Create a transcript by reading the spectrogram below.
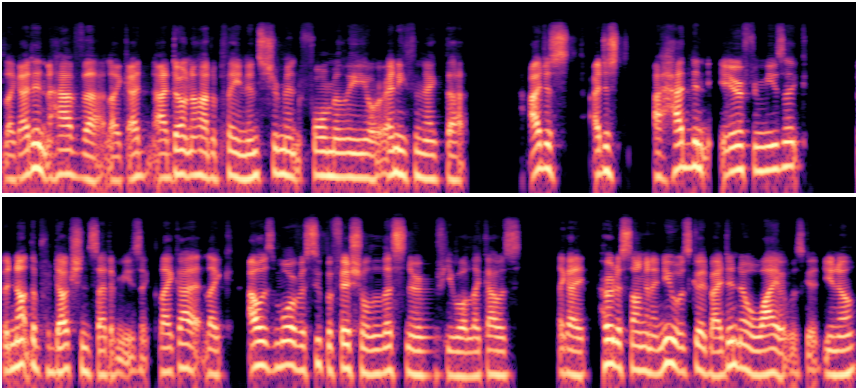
like I didn't have that. Like I I don't know how to play an instrument formally or anything like that. I just I just I had an ear for music, but not the production side of music. Like I like I was more of a superficial listener, if you will. Like I was like I heard a song and I knew it was good, but I didn't know why it was good, you know?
